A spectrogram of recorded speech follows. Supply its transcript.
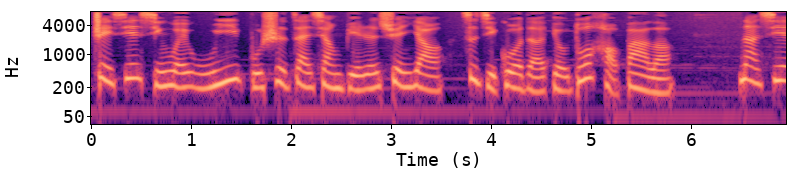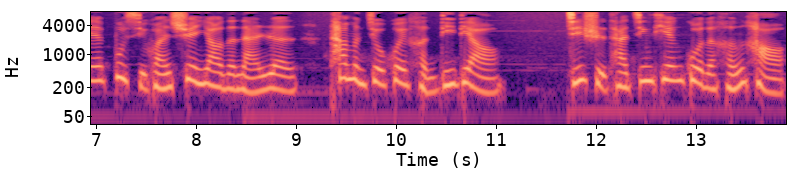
这些行为无一不是在向别人炫耀自己过得有多好罢了。那些不喜欢炫耀的男人，他们就会很低调。即使他今天过得很好，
